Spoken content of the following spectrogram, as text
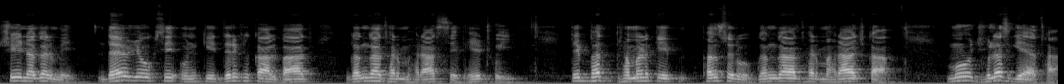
श्रीनगर में दैवयोग से उनकी दीर्घकाल बाद गंगाधर महाराज से भेंट हुई। तिब्बत भ्रमण के फलस्वरूप गंगाधर महाराज का मुँह झुलस गया था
